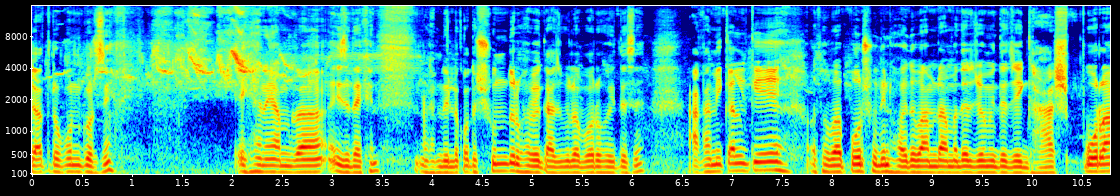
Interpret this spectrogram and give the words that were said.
জাত রোপণ করছি। এখানে আমরা, এই যে দেখেন, আলহামদুলিল্লাহ কত সুন্দরভাবে গাছগুলো বড় হইতেছে। আগামীকালকে অথবা পরশু দিন হয়তোবা আমরা আমাদের জমিতে যে ঘাস পোড়া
